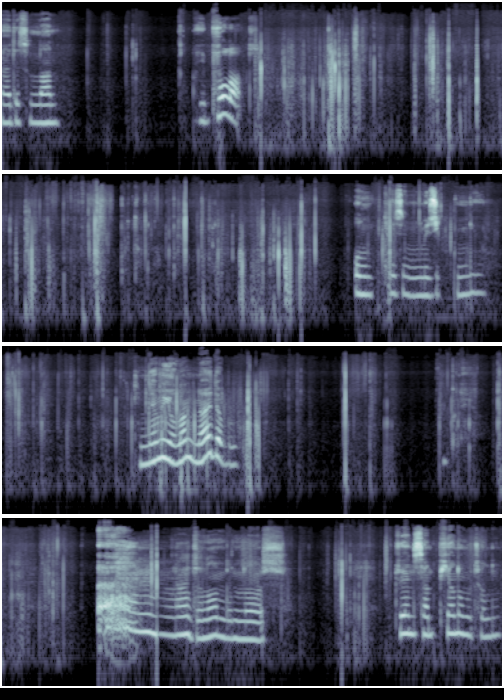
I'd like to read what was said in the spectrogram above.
Neredesin lan? Ay Polat. Oğlum kesin müzik dinliyor. Dinlemiyor lan. Nerede? Bu ne ya? Nerede lan bunlar? Ren sen piyano mu çalıyorsun?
